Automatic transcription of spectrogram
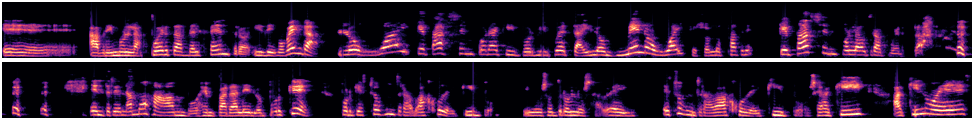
eh, abrimos las puertas del centro y digo, venga, los guay que pasen por aquí, por mi puerta, y los menos guay, que son los padres, que pasen por la otra puerta. Entrenamos a ambos en paralelo. ¿Por qué? Porque esto es un trabajo de equipo y vosotros lo sabéis. Esto es un trabajo de equipo. O sea, aquí, aquí no es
